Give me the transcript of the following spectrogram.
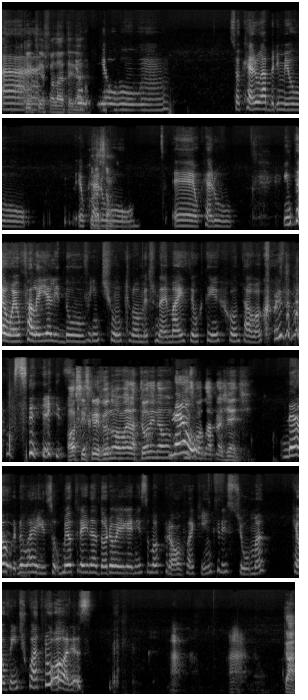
Ah, que, que você ia falar, Tainara? eu, eu só quero abrir meu. Eu quero. É, eu quero. Então, eu falei ali do 21 quilômetros, né? Mas eu tenho que contar uma coisa para vocês. Ó, se inscreveu numa maratona e não, Não. quis contar pra gente. Não, não é isso. O meu treinador organiza uma prova aqui em Criciúma, que é o 24 horas. Ah, ah não. Tá,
